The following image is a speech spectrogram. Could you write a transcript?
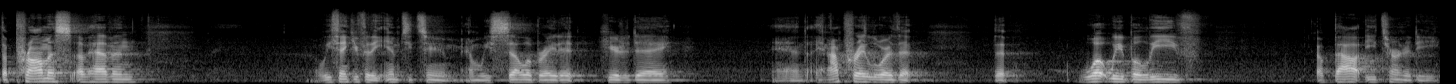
the promise of heaven. We thank you for the empty tomb, and we celebrate it here today. And, and I pray, Lord, that, that what we believe about eternity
